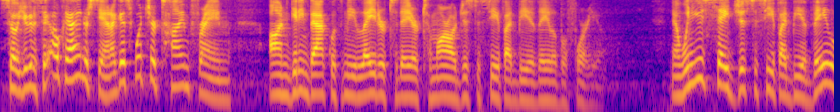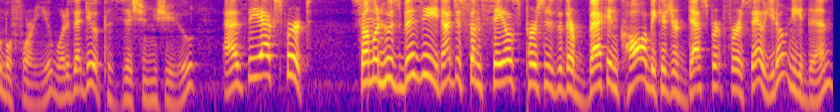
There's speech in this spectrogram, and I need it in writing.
So you're going to say, okay, I understand. I guess what's your time frame on getting back with me later today or tomorrow just to see if I'd be available for you? Now, when you say just to see if I'd be available for you, what does that do? It positions you as the expert someone who's busy, not just some salesperson who's at their beck and call because you're desperate for a sale. You don't need them.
